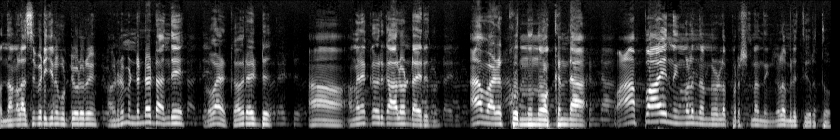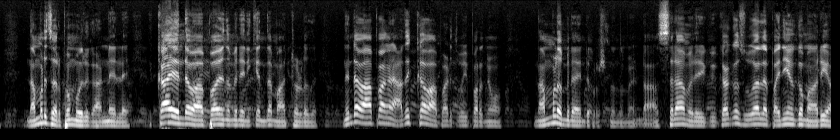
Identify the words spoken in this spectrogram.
ഒന്നാം ക്ലാസ് പഠിക്കുന്ന കുട്ടിയോട് അവരോട് മിണ്ടണ്ടോ എന്തേ വഴക്കവരായിട്ട്. ആ അങ്ങനെയൊക്കെ ഒരു കാലം ഉണ്ടായിരുന്നു. ആ വഴക്കൊന്നും നോക്കണ്ട. വാപ്പായ നിങ്ങളും തമ്മിലുള്ള പ്രശ്നം നിങ്ങൾ തമ്മിൽ തീർത്തു? നമ്മൾ ചെറുപ്പം മുതൽ കാണണല്ലേ ഇക്കായ എന്റെ വാപ്പായ തമ്മിൽ എനിക്ക് എന്താ മാറ്റമുള്ളത്? നിന്റെ വാപ്പ അങ്ങനെ അതൊക്കെ വാപ്പ അടുത്ത് പോയി പറഞ്ഞോ? നമ്മൾ തമ്മിൽ അതിന്റെ പ്രശ്നമൊന്നും വേണ്ട. അസ്സലാം വലൈക്കും കാക്ക സുഖമല്ല. പനിയൊക്കെ മാറിയോ?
